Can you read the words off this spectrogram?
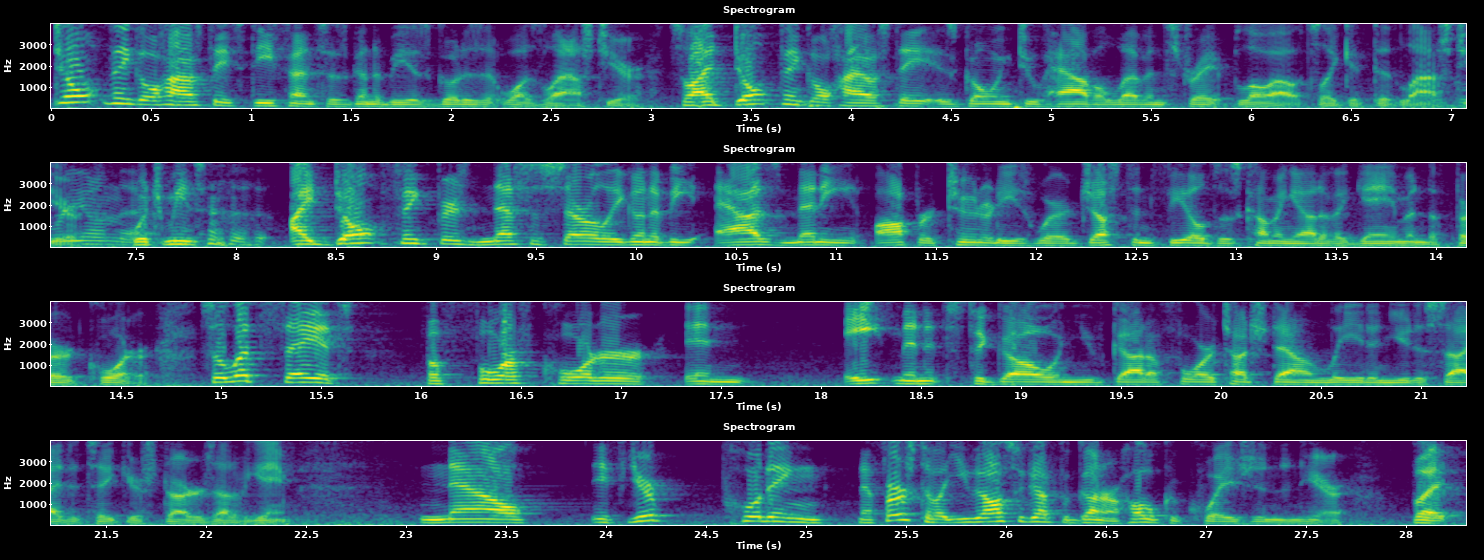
don't think ohio state's defense is going to be as good as it was last year. So i don't think ohio state is going to have 11 straight blowouts like it did last year which means i don't think there's necessarily going to be as many opportunities where justin fields is coming out of a game in the third quarter. So let's say it's the fourth quarter in eight minutes to go and you've got a four touchdown lead and you decide to take your starters out of a game. Now, if you're putting now, first of all, you've also got the Gunnar Hoak equation in here, but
